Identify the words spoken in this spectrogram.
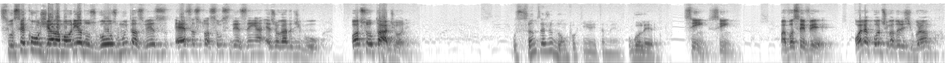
se você congela a maioria dos gols, muitas vezes essa situação se desenha, é jogada de gol. Pode soltar, Johnny. O Santos ajudou um pouquinho aí também, o goleiro. Sim, sim. Mas você vê, olha quantos jogadores de branco.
